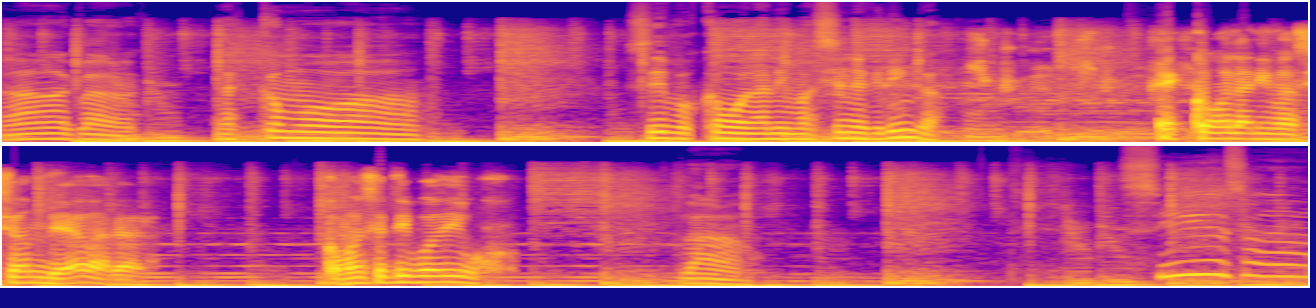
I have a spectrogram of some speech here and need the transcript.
Ah, claro. Es como. Sí, pues como las animaciones gringas. Es como la animación de Avatar. Como ese tipo de dibujo. Claro. Sí, eso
